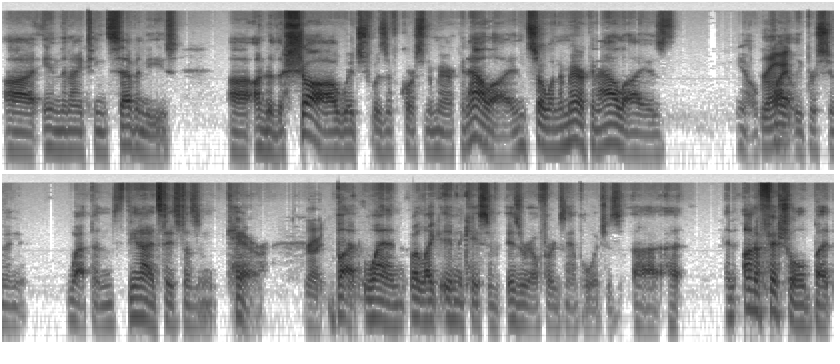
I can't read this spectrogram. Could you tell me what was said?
uh, in the 1970s uh, under the Shah, which was, of course, an American ally. And so, an American ally is, you know, right. quietly pursuing weapons, the United States doesn't care. Right. But when, well, like in the case of Israel, for example, which is uh, an unofficial but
